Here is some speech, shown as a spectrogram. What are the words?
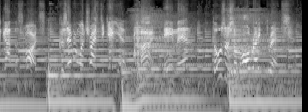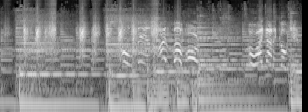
really got the smarts, because everyone tries to get you. Hi. Hey, man, those are some alright threats. Oh, man, I love horror movies. Oh, I gotta go, Jim.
